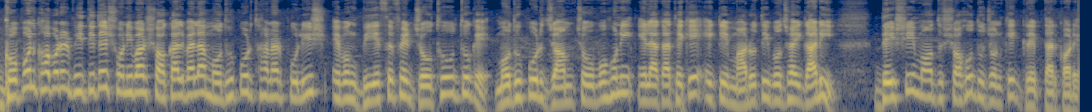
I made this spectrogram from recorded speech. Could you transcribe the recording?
গোপন খবরের ভিত্তিতে শনিবার সকালবেলা মধুপুর থানার পুলিশ এবং বিএসএফ এর যৌথ উদ্যোগে মধুপুর জাম চৌমোহনী এলাকা থেকে একটি মারুতি বোঝাই গাড়ি দেশি মদ সহ দুজনকে গ্রেপ্তার করে।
